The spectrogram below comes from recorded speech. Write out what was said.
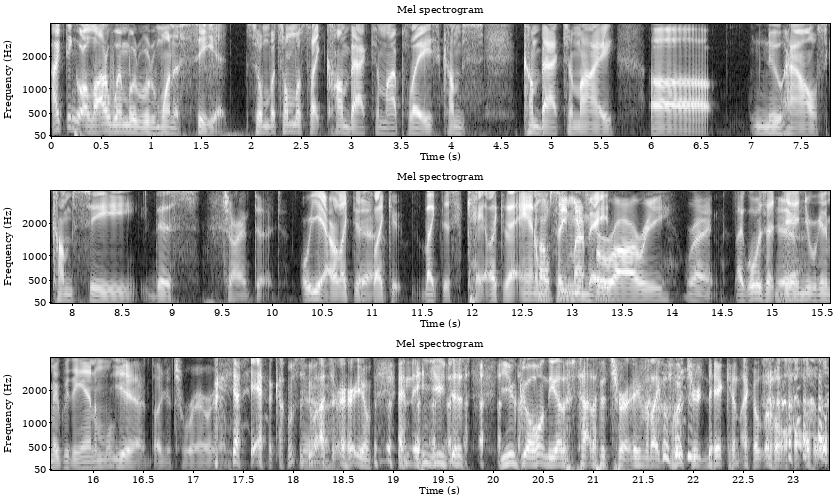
I think a lot of women would want to see it. So it's almost like come back to my place, come come back to my uh, new house, come see this, Giant dick. or yeah, or like this, Yeah. like like this, like the Come animals that see you my made. Ferrari. Right. Like what was that Yeah. den you were gonna make with the animals? Yeah, like a terrarium. Yeah, yeah, come see my terrarium, and then you just you go on the other side of the terrarium and like put your dick in like a little hole,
